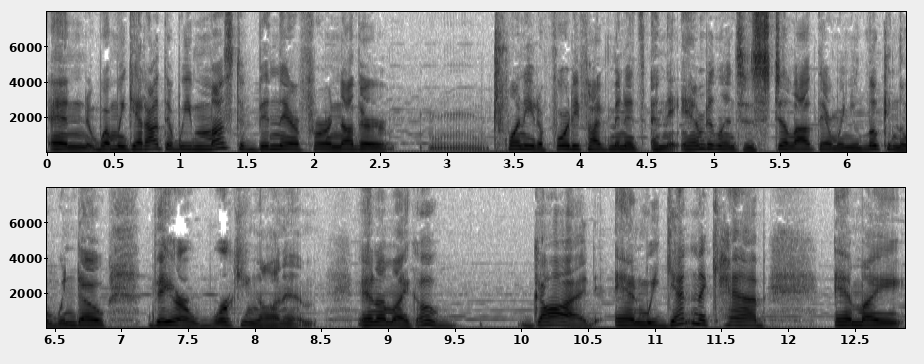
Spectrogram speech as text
And when we get out there, we must have been there for another 20 to 45 minutes and the ambulance is still out there when you look in the window they are working on him and i'm like oh god and we get in the cab and my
